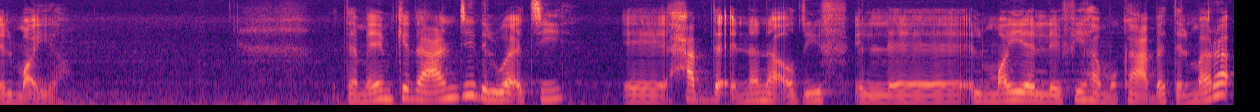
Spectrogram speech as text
المية. تمام كده عندي. دلوقتي آه، هبدأ إن أنا أضيف ال- المية اللي فيها مكعبات المرق.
